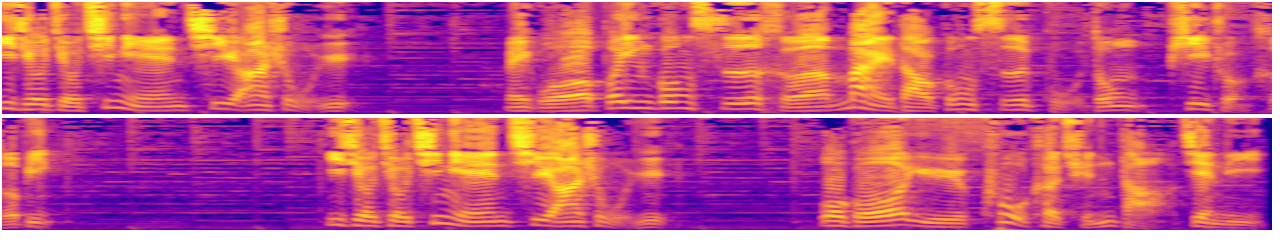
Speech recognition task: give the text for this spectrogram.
一九九七年七月二十五日，美国波音公司和麦道公司股东批准合并。一九九七年七月二十五日，我国与库克群岛建立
